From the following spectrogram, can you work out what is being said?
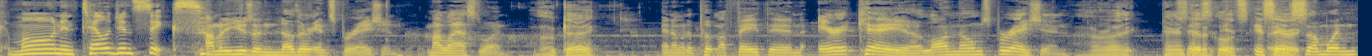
Come on, intelligence six. I'm gonna use another inspiration, my last one, okay. and I'm gonna put my faith in Eric K. A lawn gnome inspiration. All right. Says, Parenthetical. it's, it says someone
